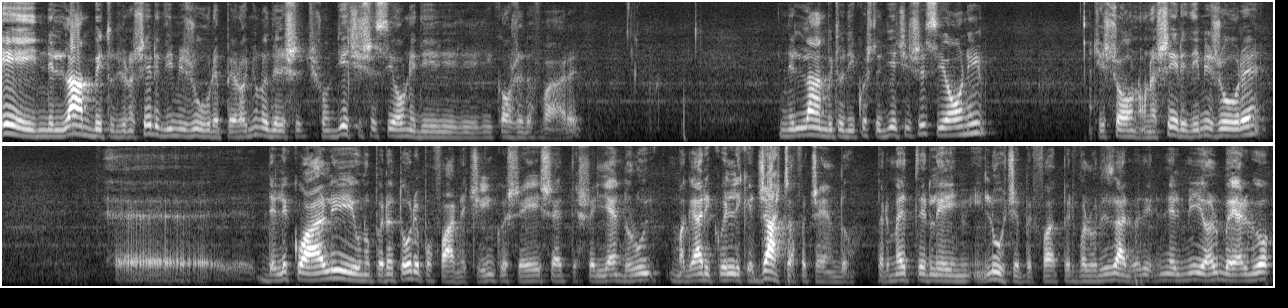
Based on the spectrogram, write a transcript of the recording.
e nell'ambito di una serie di misure per ognuna delle ci sono 10 sezioni di, di, di, cose da fare nell'ambito di queste 10 sezioni ci sono una serie di misure eh, delle quali un operatore può farne 5, 6, 7 scegliendo lui magari quelli che già sta facendo per metterle in, luce, per, per valorizzarle, nel mio albergo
